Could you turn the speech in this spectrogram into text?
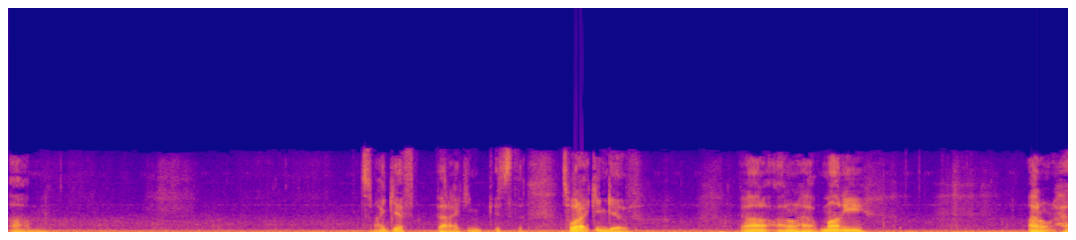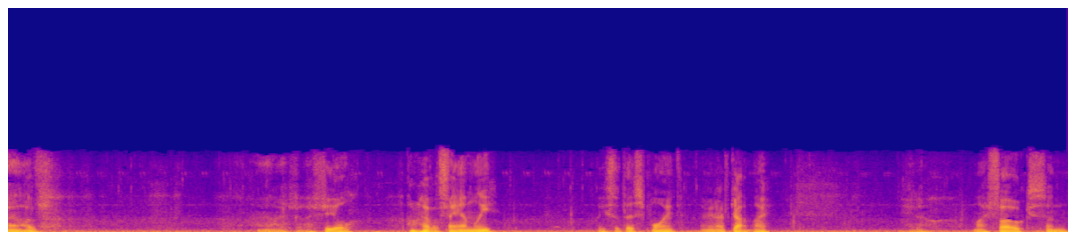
Um, my gift that I can. It's the, it's what I can give. I don't have money. I don't have. I, I feel I don't have a family. At least at this point. I mean, I've got my, you know, my folks and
